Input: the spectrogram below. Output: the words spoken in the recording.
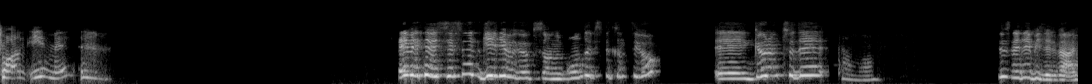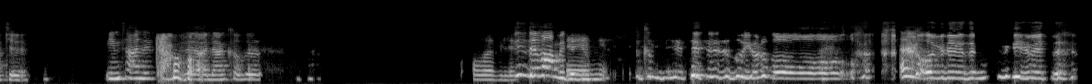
Şu an iyi mi? Evet evet sesiniz geliyor Göksan'ım. Onda bir sıkıntı yok. E, görüntüde Tamam. düzelebilir belki. İnternetle Tamam. alakalı. Olabilir. Biz devam Ee, edelim. Sıkıntı değil. Sesinizi duyuyoruz. Oo. Olabilir bizim kıymetli.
